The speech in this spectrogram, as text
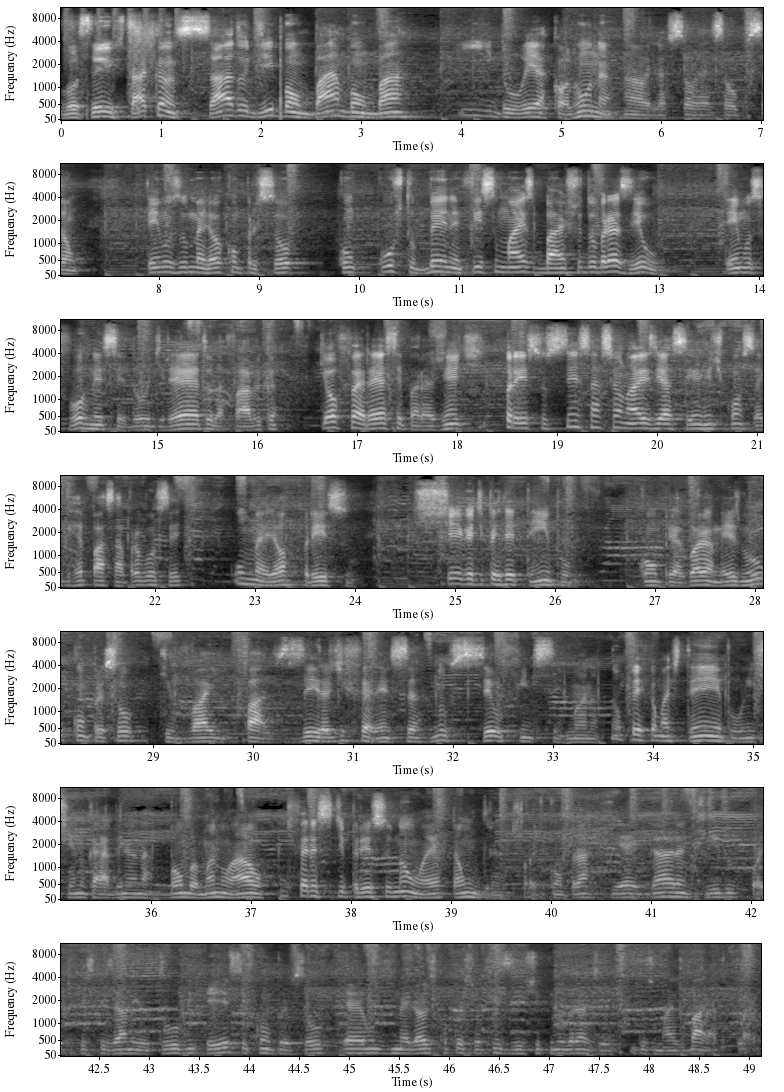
Você está cansado de bombar, bombar e doer a coluna? Ah, olha só essa opção. Temos o melhor compressor com custo-benefício mais baixo do Brasil. Temos fornecedor direto da fábrica que oferece para a gente preços sensacionais e assim a gente consegue repassar para você o melhor preço. Chega de perder tempo. Compre agora mesmo o compressor que vai fazer a diferença no seu fim de semana. Não perca mais tempo enchendo carabina na bomba manual. A diferença de preço não é tão grande. Pode comprar que é garantido. Pode pesquisar no YouTube. Esse compressor é um dos melhores compressores que existe aqui no Brasil, dos mais baratos, claro.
